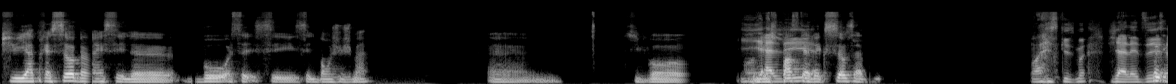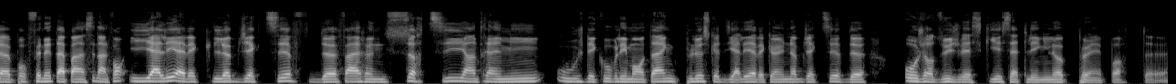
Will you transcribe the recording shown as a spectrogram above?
puis après ça, ben, c'est le beau, c'est, le bon jugement euh, qui va. je pense qu'avec ça, ça. Ouais, excuse-moi. J'allais dire, euh, pour finir ta pensée, dans le fond, y aller avec l'objectif de faire une sortie entre amis où je découvre les montagnes, plus que d'y aller avec un objectif de aujourd'hui, je vais skier cette ligne-là, peu importe euh,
